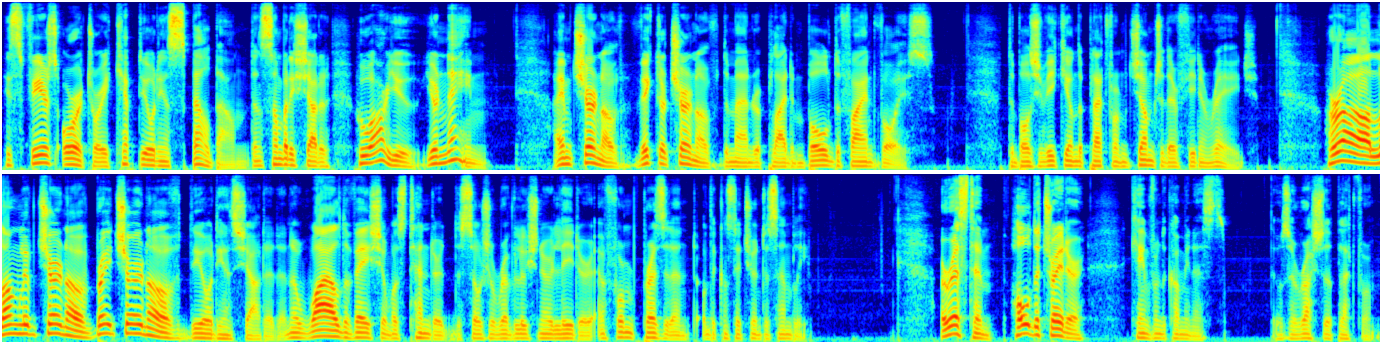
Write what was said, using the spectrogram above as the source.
His fierce oratory kept the audience spellbound. Then somebody shouted, Who are you? Your name? I am Chernov, Viktor Chernov, the man replied in bold, defiant voice. The Bolsheviki on the platform jumped to their feet in rage. Hurrah! Long live Chernov! Brave Chernov! The audience shouted, and a wild ovation was tendered the social revolutionary leader and former president of the Constituent Assembly. Arrest him! Hold the traitor! came from the communists. There was a rush to the platform,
